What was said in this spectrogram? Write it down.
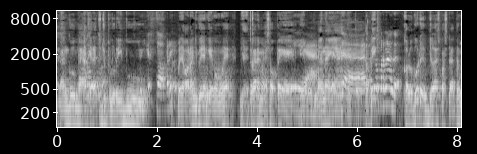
nanggung nggak akhirnya tujuh puluh ribu Gak deh. banyak orang juga yang kayak ngomongnya ya itu kan emang SOP ya Iya, mau gimana ya benar. gitu. tapi Lu pernah gak? kalau gue udah jelas pas datang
